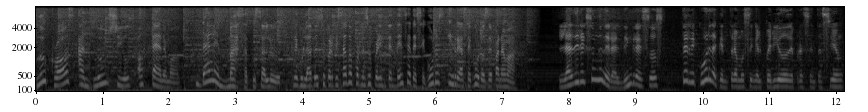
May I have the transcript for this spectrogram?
Blue Cross and Blue Shield of Panama. Dale más a tu salud. Regulado y supervisado por la Superintendencia de Seguros y Reaseguros de Panamá. La Dirección General de Ingresos te recuerda que entramos en el periodo de presentación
